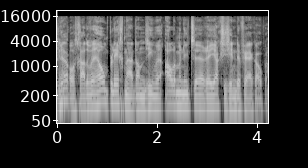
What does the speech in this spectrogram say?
Ja. of het gaat over helmplicht... Nou, dan zien we alle minuten reacties in de verkoper.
